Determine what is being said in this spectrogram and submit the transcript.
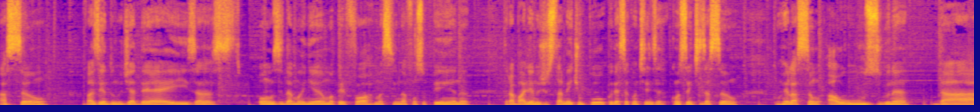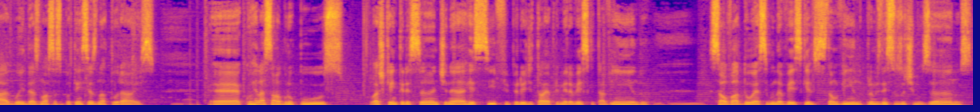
Ação, fazendo no dia 10 às 11 da manhã uma performance na Afonso Pena, trabalhando justamente um pouco dessa conscientiza- conscientização com relação ao uso, né, da água e das nossas potências naturais. É, com relação a grupos, eu acho que é interessante, né? Recife, pelo edital, é a primeira vez que está vindo. Salvador é a segunda vez que eles estão vindo, pelo menos nesses últimos anos.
